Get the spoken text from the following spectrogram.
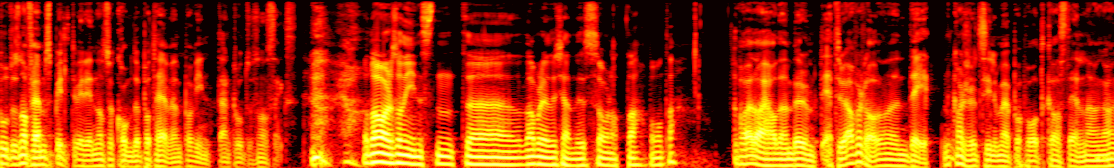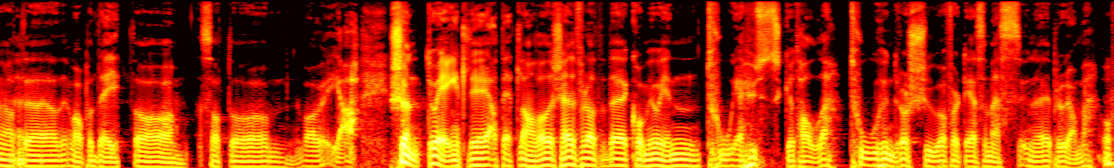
2005 spilte vi inn, og så kom det på TV-en på vinteren 2006. Og da var det sånn instant Da ble du kjendis over natta, på en måte? Det var da jeg hadde en berømt Jeg tror jeg har fortalt om den daten, kanskje til og med på podkast en eller annen gang. At jeg var på date og satt og var, Ja, skjønte jo egentlig at et eller annet hadde skjedd. For at det kom jo inn to Jeg husker jo tallet. 247 SMS under programmet. Å,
